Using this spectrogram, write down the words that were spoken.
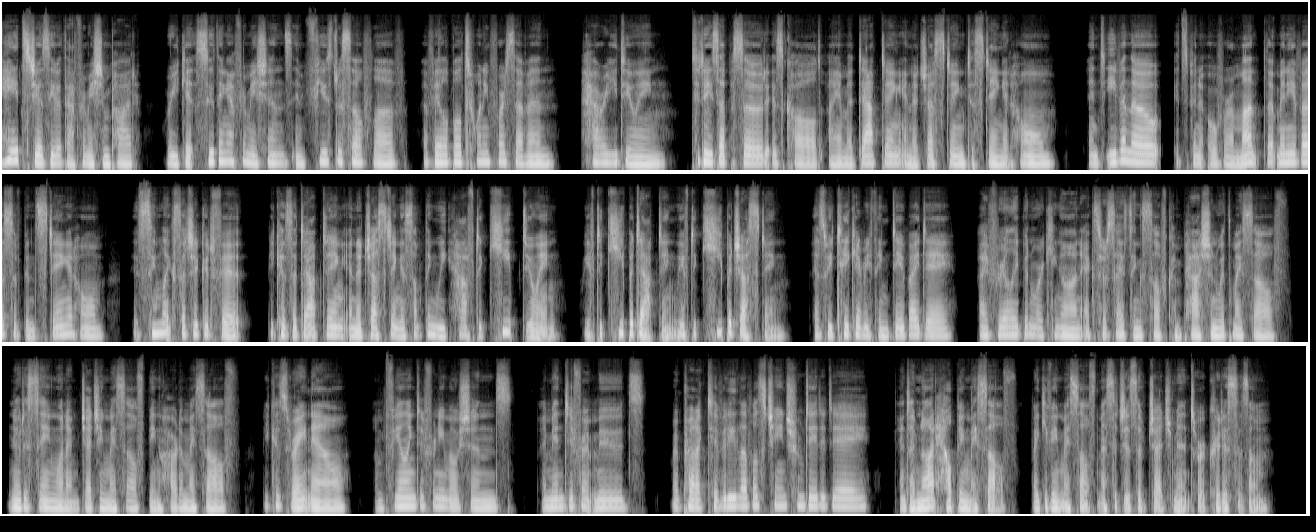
Hey, it's Josie with Affirmation Pod, where you get soothing affirmations infused with self love, available 24 7. How are you doing? Today's episode is called I Am Adapting and Adjusting to Staying at Home. And even though it's been over a month that many of us have been staying at home, it seemed like such a good fit because adapting and adjusting is something we have to keep doing. We have to keep adapting, we have to keep adjusting as we take everything day by day I've really been working on exercising self compassion with myself, noticing when I'm judging myself, being hard on myself, because right now I'm feeling different emotions, I'm in different moods, my productivity levels change from day to day, and I'm not helping myself by giving myself messages of judgment or criticism.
